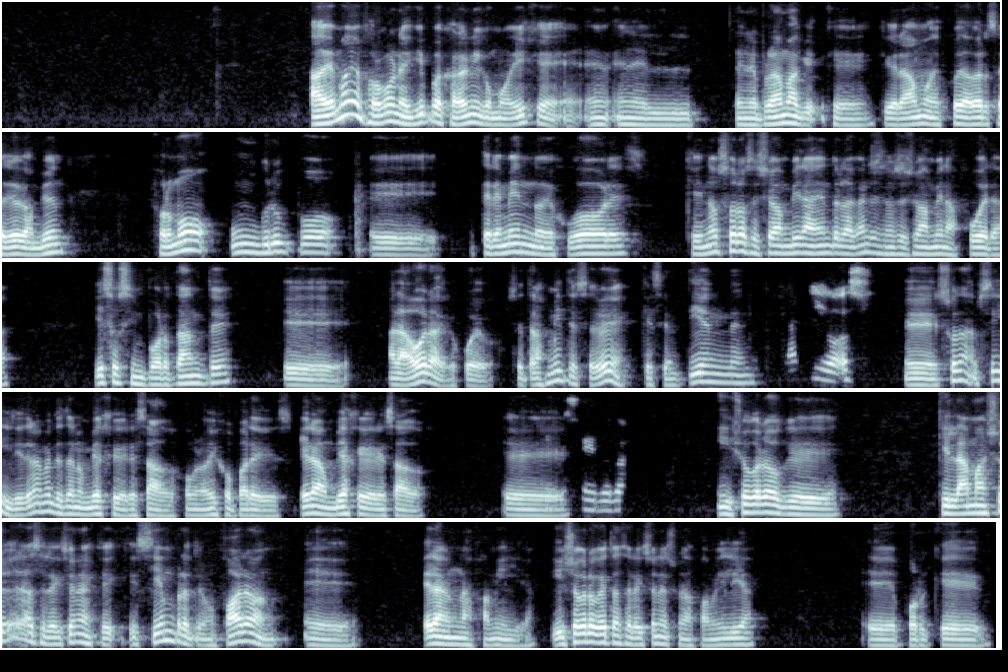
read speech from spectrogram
Además de formar un equipo, Scaloni, como dije en el en el programa que, grabamos después de haber salido campeón, formó un grupo eh, tremendo de jugadores que no solo se llevan bien adentro de la cancha, sino se llevan bien afuera. Y eso es importante eh, a la hora del juego. Se transmite, se ve, que se entienden. Amigos. Eh, sí, literalmente están en un viaje egresado, como lo dijo Paredes. Era un viaje egresado. y yo creo que que la mayoría de las elecciones que, siempre triunfaron eh, eran una familia. Y yo creo que esta selección es una familia eh, porque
